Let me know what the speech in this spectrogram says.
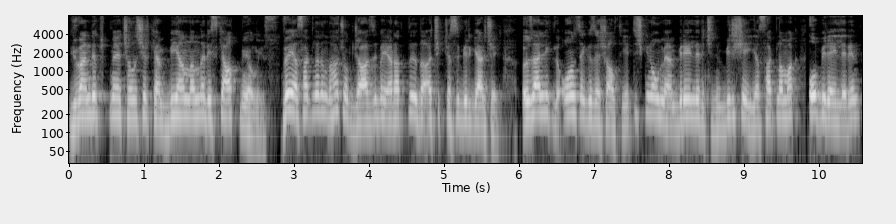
güvende tutmaya çalışırken bir yandan da riske atmıyor muyuz? Ve yasakların daha çok cazibe yarattığı da açıkçası bir gerçek. Özellikle 18 yaş altı yetişkin olmayan bireyler için bir şeyi yasaklamak o bireylerin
